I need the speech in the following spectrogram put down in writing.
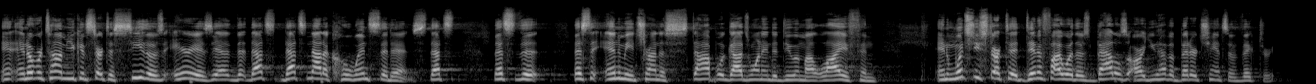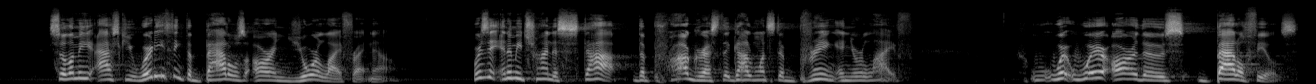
And, and, over time, you can start to see those areas. Yeah, that, that's, that's not a coincidence. That's, that's, the, that's the enemy trying to stop what God's wanting to do in my life. And, and once you start to identify where those battles are, you have a better chance of victory. So let me ask you, where do you think the battles are in your life right now? Where's the enemy trying to stop the progress that God wants to bring in your life? Where, where are those battlefields?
